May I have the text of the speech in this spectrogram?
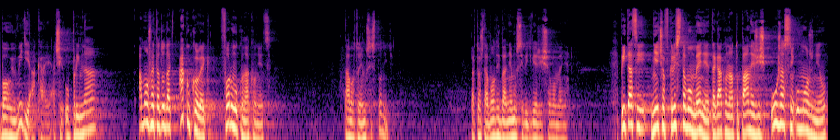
Boh ju vidí, aká je. A či je úprimná. A môžeme to dodať akúkoľvek formulku nakoniec. Pán Boh to nemusí splniť. Pretože tá modlitba nemusí byť v Ježišovom mene. Pýtať si niečo v Kristovom mene, tak ako nám to Pán Ježiš úžasne umožnil,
